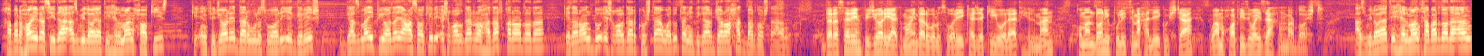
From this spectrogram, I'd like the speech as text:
خبرهای رسیده از ولایت هلمند حاکی است که انفجار در ولسوالی گرشک گزمه پیاده عساکر اشغالگر را هدف قرار داده که در آن دو اشغالگر کشته و دو تن دیگر جراحت برداشتهاند. در اثر انفجار یک ماین در ولسوالی کجکی ولایت هلمند قماندان پلیس محلی کشته و محافظ وی زخم برداشت از ولایت هلمند خبر داده اند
